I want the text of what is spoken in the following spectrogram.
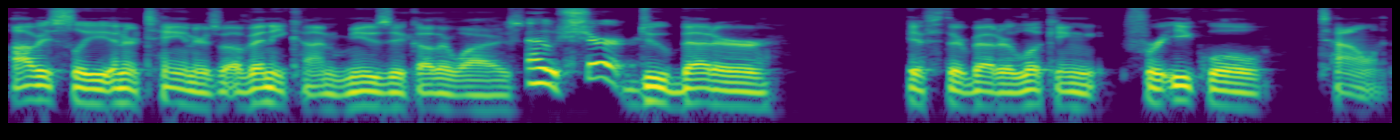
Obviously, entertainers of any kind, music, otherwise, oh, sure, do better if they're better looking for equal talent.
